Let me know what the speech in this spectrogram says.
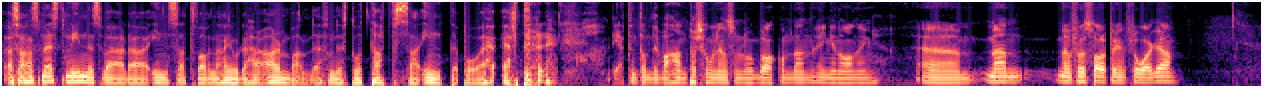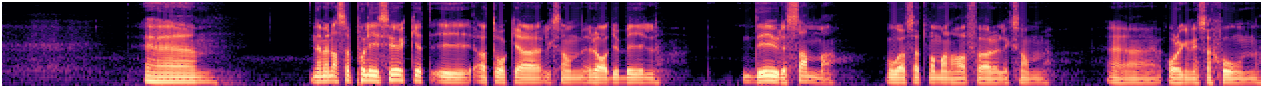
Alltså hans mest minnesvärda insats var när han gjorde det här armbandet som det stod tafsa inte på efter. Vet inte om det var han personligen som låg bakom den, ingen aning. Eh, men, men för att svara på din fråga. Eh, nej men alltså polisyrket i att åka liksom radiobil, det är ju detsamma oavsett vad man har för liksom eh, organisation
